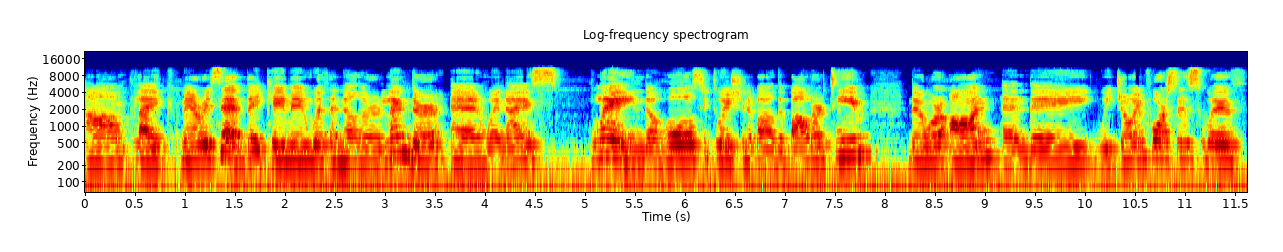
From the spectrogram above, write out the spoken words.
Um, like Mary said, they came in with another lender, and when I explained the whole situation about the Baller team, they were on, and they we joined forces with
